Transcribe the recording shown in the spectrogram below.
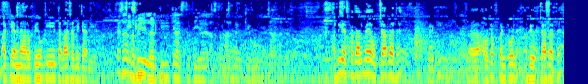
बाकी अन्य आरोपियों की तलाश अभी जारी है। सर अभी लड़की की क्या स्थिति है? अस्पताल में क्यों उपचार रहते अभी अस्पताल में उपचार रहे थे। लड़की आउट ऑफ़ कंट्रोल है अभी उपचार रहते हैं।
